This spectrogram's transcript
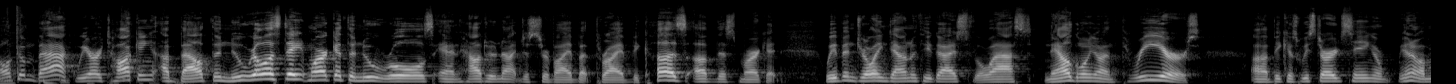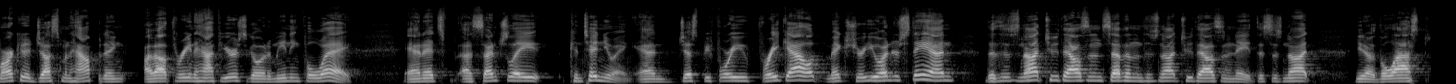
Welcome back. We are talking about the new real estate market, the new rules, and how to not just survive but thrive because of this market. We've been drilling down with you guys for the last now going on three years uh, because we started seeing a you know a market adjustment happening about three and a half years ago in a meaningful way, and it's essentially continuing. And just before you freak out, make sure you understand that this is not 2007 and this is not 2008. This is not you know the last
